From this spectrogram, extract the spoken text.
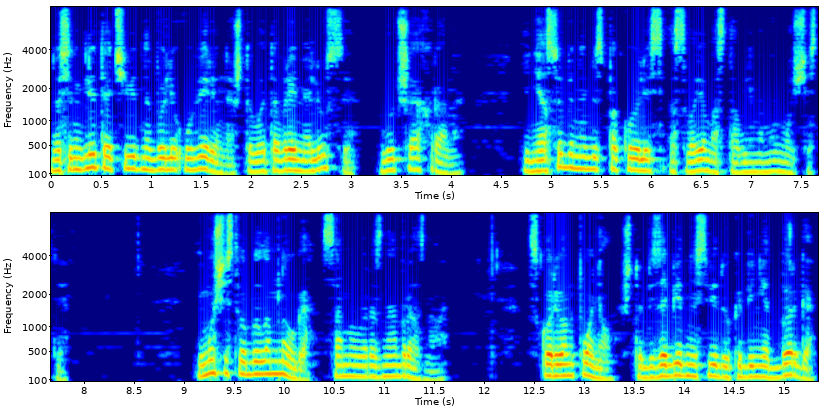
Но синглиты очевидно были уверены, что в это время люсы лучшая охрана, и не особенно беспокоились о своем оставленном имуществе. Имущества было много, самого разнообразного. Вскоре он понял, что безобидный с виду кабинет Берга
